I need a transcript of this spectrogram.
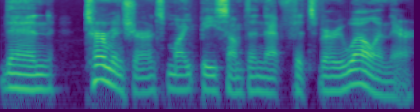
then term insurance might be something that fits very well in there.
